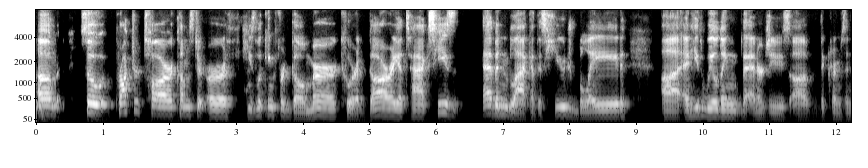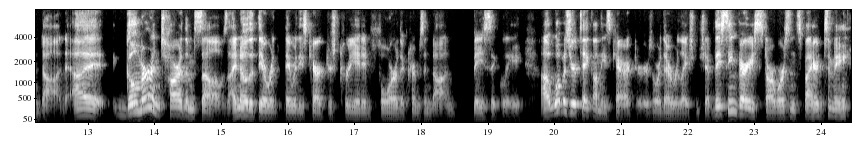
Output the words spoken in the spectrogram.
um, so Proctor Tar comes to Earth. He's looking for Gomurr. Kuragari attacks. He's ebon black at this huge blade. Uh, and he's wielding the energies of the Crimson Dawn. Uh, Gomurr and Tar themselves, I know that they were they were these characters created for the Crimson Dawn, basically. Uh, what was your take on these characters or their relationship? They seem very Star Wars inspired to me.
